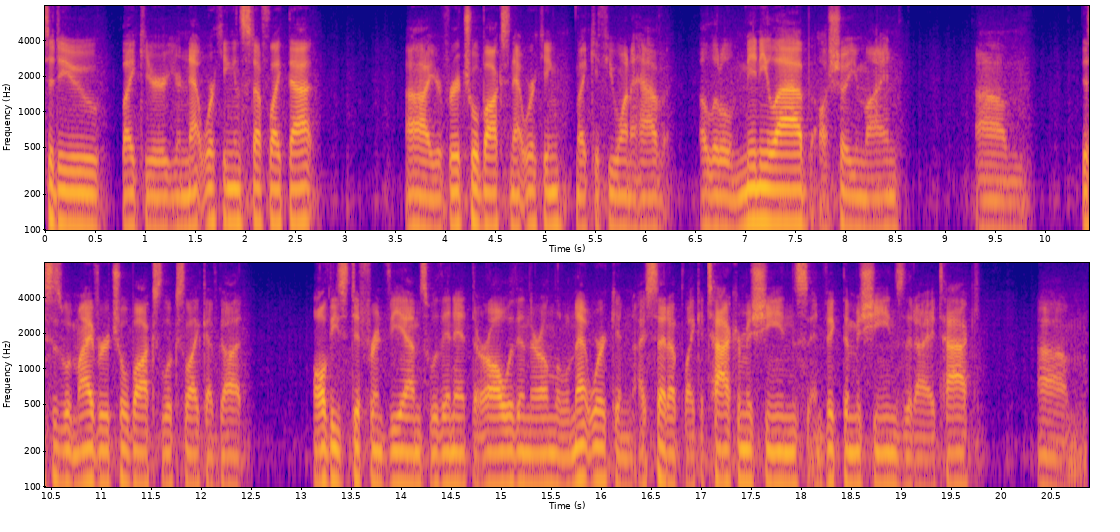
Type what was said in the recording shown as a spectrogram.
to do like your your networking and stuff like that. Uh, your VirtualBox networking, like if you want to have a little mini lab, I'll show you mine. Um, this is what my VirtualBox looks like. I've got all these different VMs within it. They're all within their own little network, and I set up like attacker machines and victim machines that I attack, um,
